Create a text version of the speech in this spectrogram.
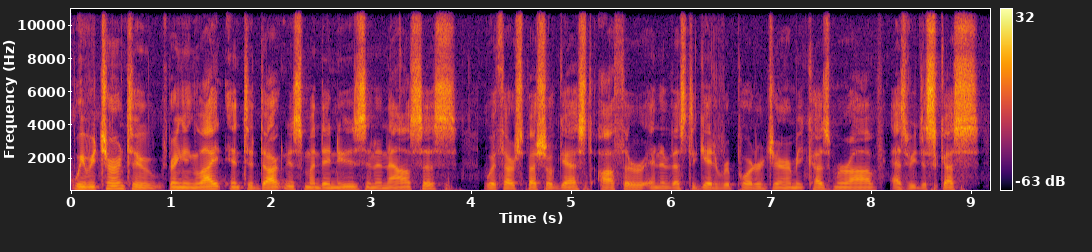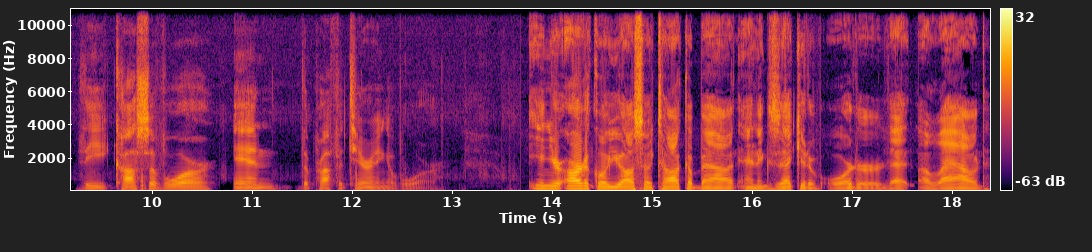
We return to bringing light into darkness Monday news and analysis with our special guest, author and investigative reporter Jeremy Kuzmarov, as we discuss the costs of war and the profiteering of war. In your article, you also talk about an executive order that allowed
